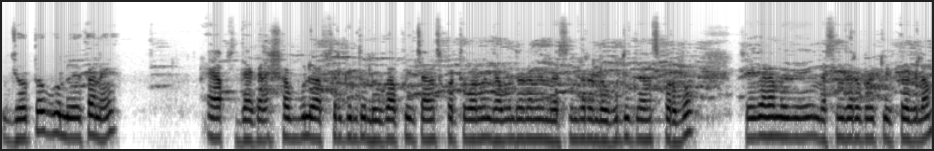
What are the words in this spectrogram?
যতগুলো এখানে অ্যাপস দেখায় সবগুলো অ্যাপসের কিন্তু লোগো আপনি চেঞ্জ করতে পারবেন। যেমন ধরুন আমি মেসেঞ্জারের লোগোটি চেঞ্জ করব। সেইখানে আমি মেসেঞ্জারের উপরে ক্লিক করে দিলাম।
